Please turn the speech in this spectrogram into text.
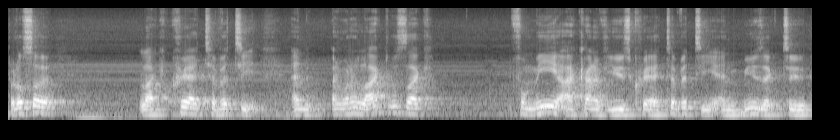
but also like creativity and and what I liked was like for me I kind of use creativity and music to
